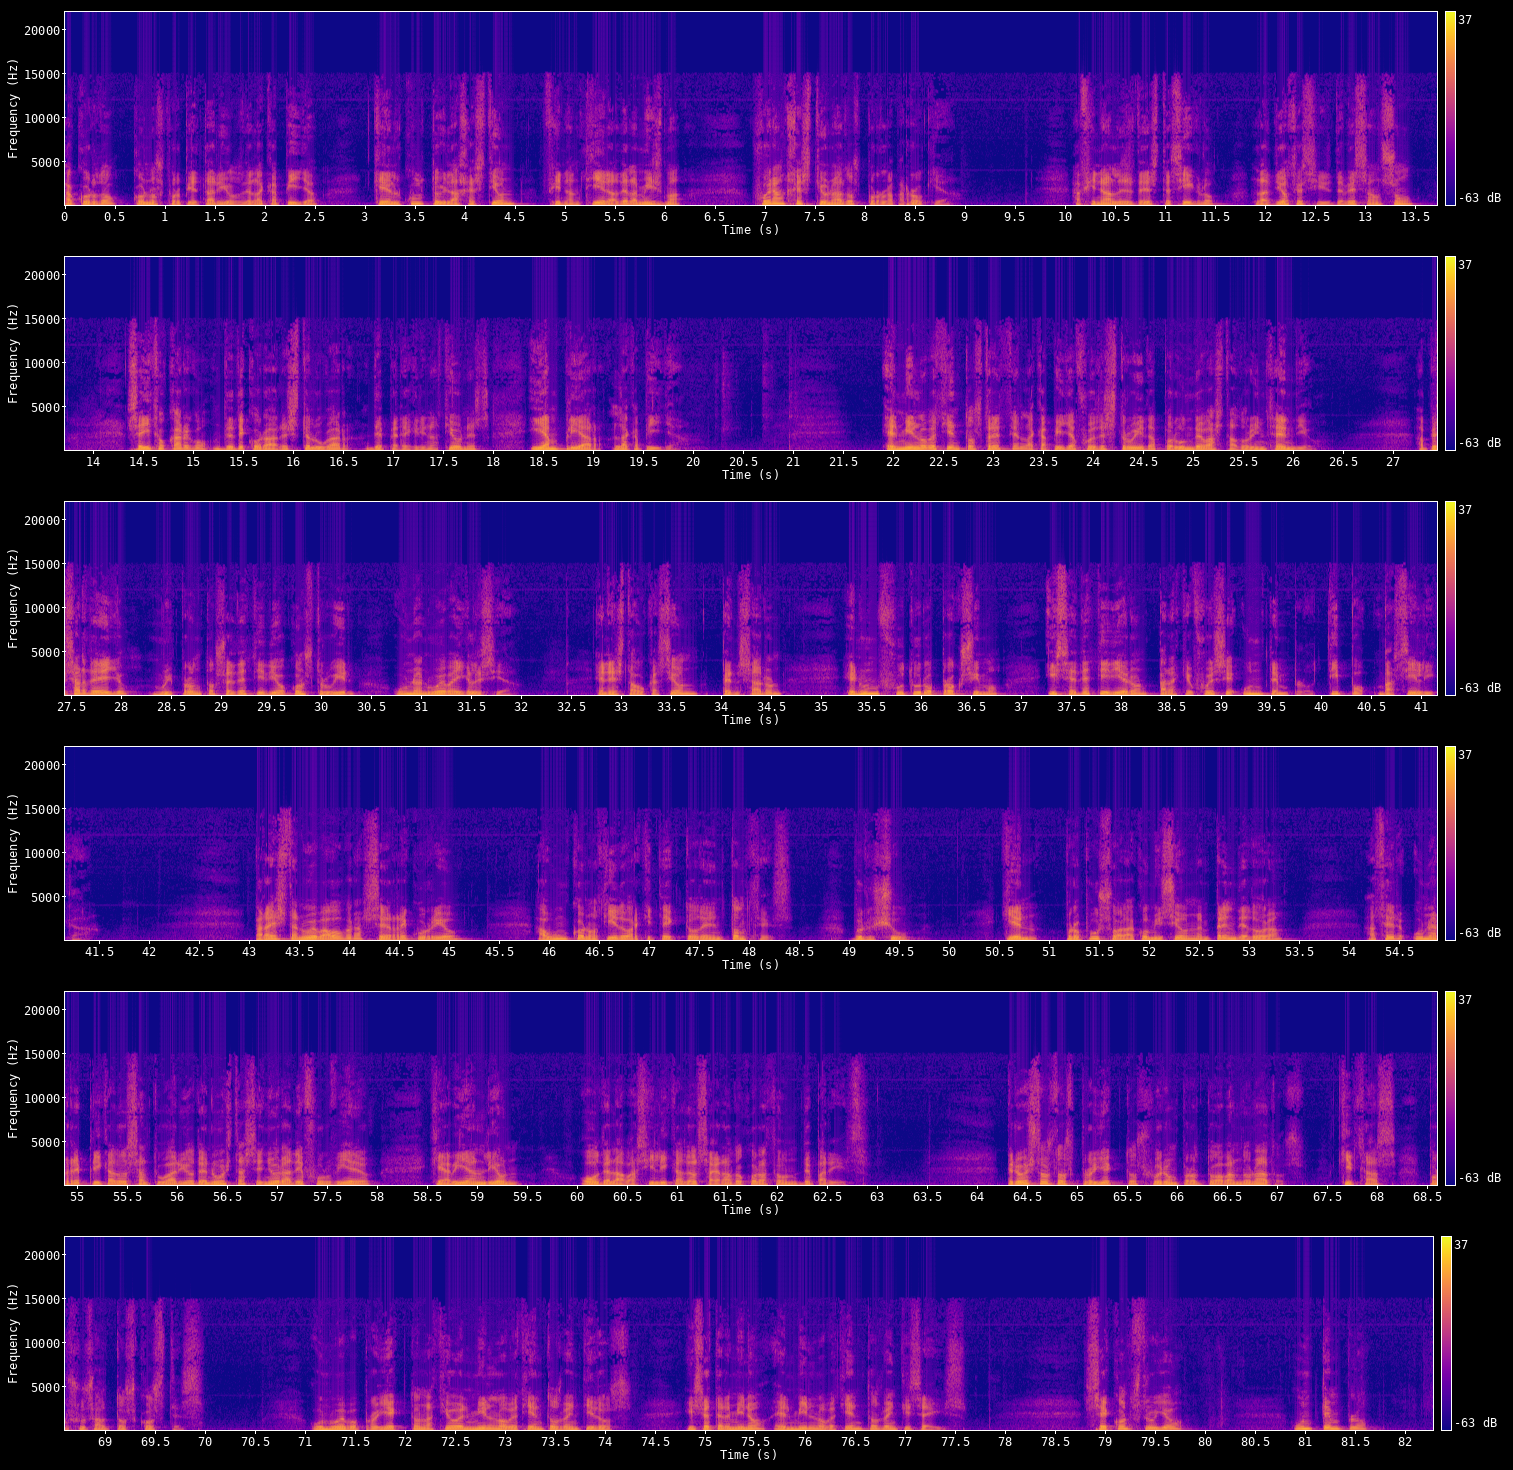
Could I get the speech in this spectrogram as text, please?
acordó con los propietarios de la capilla que el culto y la gestión financiera de la misma fueran gestionados por la parroquia. A finales de este siglo, la diócesis de Besançon se hizo cargo de decorar este lugar de peregrinaciones y ampliar la capilla. En 1913 la capilla fue destruida por un devastador incendio. A pesar de ello, muy pronto se decidió construir una nueva iglesia. En esta ocasión pensaron en un futuro próximo y se decidieron para que fuese un templo tipo basílica. Para esta nueva obra se recurrió a un conocido arquitecto de entonces, Bruchou, quien propuso a la comisión emprendedora hacer una réplica del santuario de Nuestra Señora de Fourvière que había en Lyon o de la Basílica del Sagrado Corazón de París. Pero estos dos proyectos fueron pronto abandonados, quizás por sus altos costes. Un nuevo proyecto nació en 1922 y se terminó en 1926. Se construyó un templo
